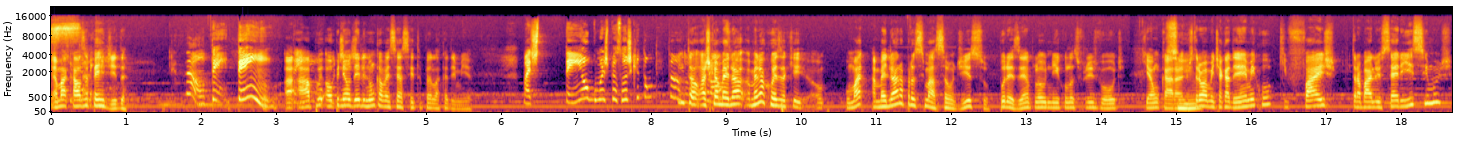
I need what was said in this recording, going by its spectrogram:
Tá. É uma causa perdida. Não, tem. Tem. A, tem a- a opinião dele nunca vai ser aceita pela academia. Mas tem algumas pessoas que estão tentando. Então, acho que a melhor, a melhor coisa que. o ma- a melhor aproximação disso, por exemplo, é o Nicholas Friswold, que é um cara Sim. extremamente acadêmico, que faz trabalhos seríssimos,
